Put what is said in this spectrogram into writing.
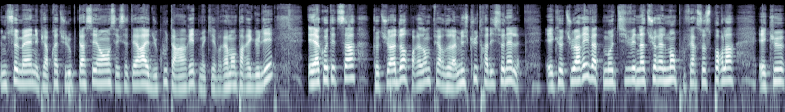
une semaine et puis après tu loupes ta séance etc et du coup tu as un rythme qui est vraiment pas régulier et à côté de ça que tu adores par exemple faire de la muscu traditionnelle et que tu arrives à te motiver naturellement pour faire ce sport là et que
